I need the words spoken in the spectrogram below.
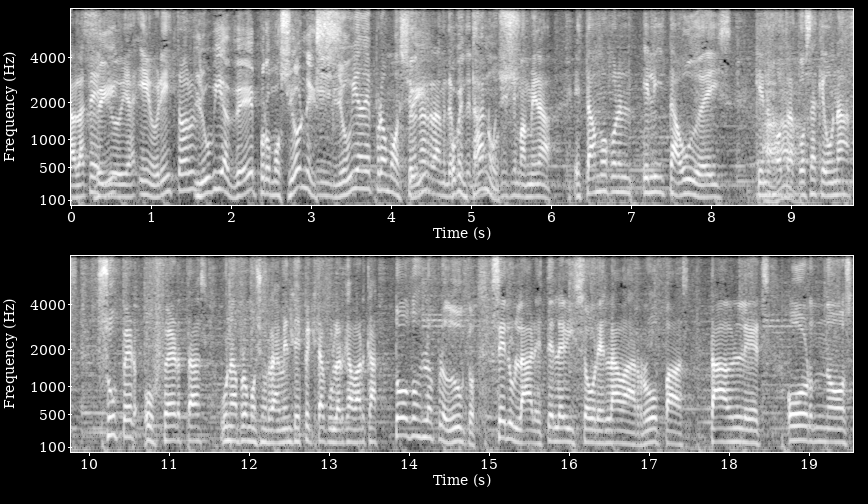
hablaste Sí. de lluvia. Y Bristol. Lluvia de promociones. Y lluvia de promociones Sí, realmente. comentanos. muchísimas. Mira, estamos con el, el Itaú Days, que no Ah. es otra cosa que unas super ofertas, una promoción realmente espectacular que abarca todos los productos, celulares, televisores, lavarropas, tablets, hornos,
